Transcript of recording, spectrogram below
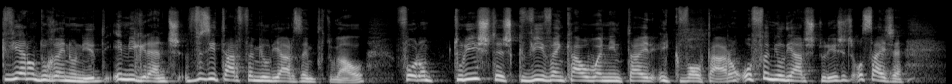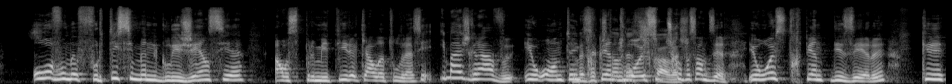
que vieram do Reino Unido, imigrantes, visitar familiares em Portugal, foram turistas que vivem cá o ano inteiro e que voltaram, ou familiares turistas, ou seja, houve uma fortíssima negligência ao se permitir aquela tolerância. E mais grave, eu ontem Mas de repente ouço, escolas... desculpa só me dizer, eu ouço de repente dizer que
